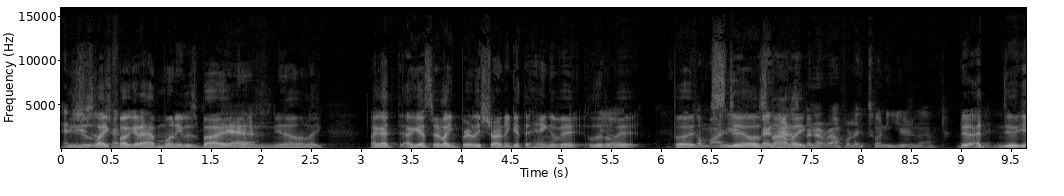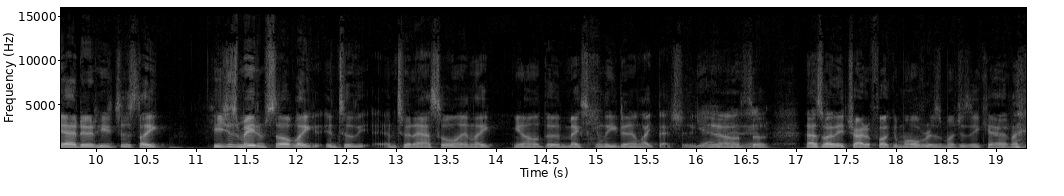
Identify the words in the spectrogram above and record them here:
And he's, just like, fuck to- it, I have money, let's buy it, and you know, like, like I, I guess they're like barely starting to get the hang of it a little Yeah. bit, but Come on, still, it's not like been around for like 20 years now. Dude, I, dude, yeah, dude, he's just like he just made himself like into the into an asshole, and like you know the Mexican league didn't like that shit, Yeah, you know, so that's why they try to fuck him over as much as they can. Like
